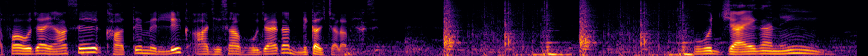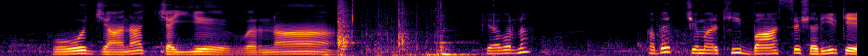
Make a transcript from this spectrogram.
दफ़ा हो जाए यहाँ से खाते में लिख आज हिसाब हो जाएगा निकल चला अब यहाँ से। हो जाएगा नहीं हो जाना चाहिए वरना। क्या वरना? अबे चिमरखी बाँस से शरीर के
